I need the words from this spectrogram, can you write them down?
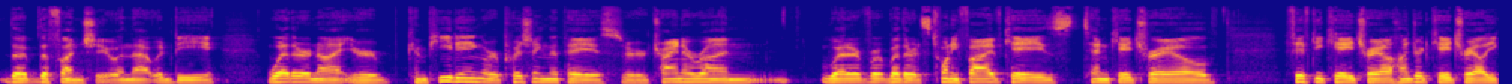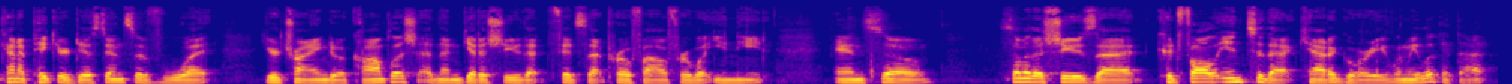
the the fun shoe, and that would be whether or not you're competing or pushing the pace or trying to run whatever whether it's 25Ks, 10K trail, 50K trail, 100K trail, you kind of pick your distance of what you're trying to accomplish and then get a shoe that fits that profile for what you need. And so some of the shoes that could fall into that category when we look at that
